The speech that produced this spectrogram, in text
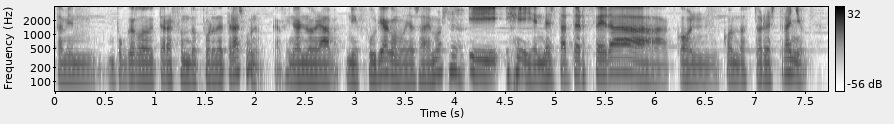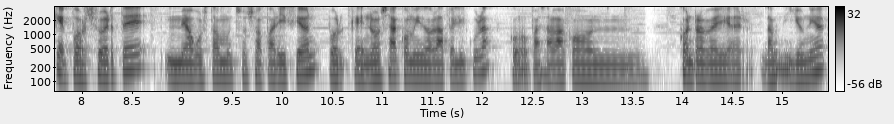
también un poco de trasfondo por detrás. Bueno, que al final no era Nick Furia, como ya sabemos. Y, y en esta tercera con, con Doctor Extraño, que por suerte me ha gustado mucho su aparición porque no se ha comido la película, como pasaba con con Robert Downey Jr.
